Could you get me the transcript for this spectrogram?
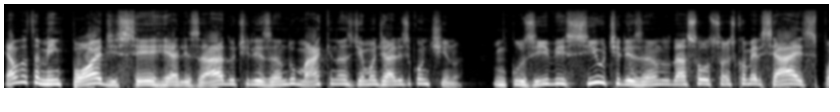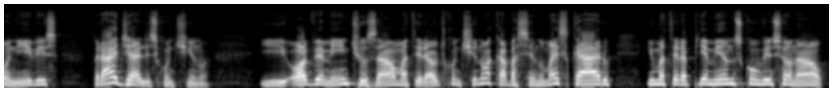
Ela também pode ser realizada utilizando máquinas de hemodiálise contínua, inclusive se utilizando das soluções comerciais disponíveis para a diálise contínua. E, obviamente, usar o material de contínuo acaba sendo mais caro e uma terapia menos convencional,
